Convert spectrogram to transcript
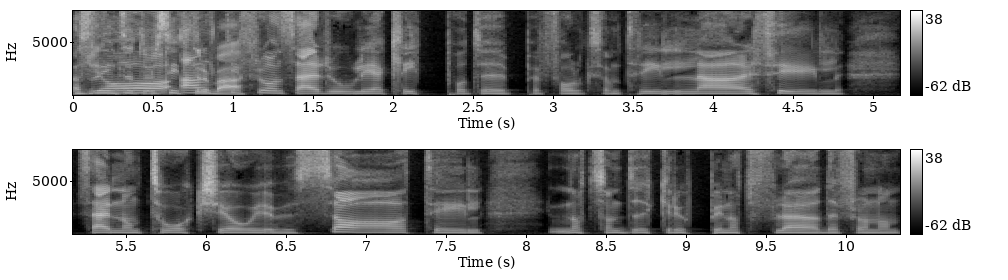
Alltså det är inte så att du sitter och bara, ifrån så roliga klipp på typ folk som trillar till så här någon talkshow i USA till något som dyker upp i något flöde från någon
